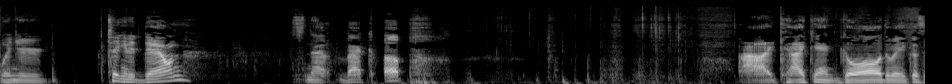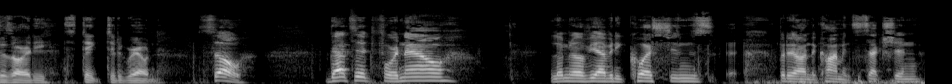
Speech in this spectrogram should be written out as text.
When you're taking it down, snap back up. I, I can't go all the way because it's already staked to the ground. So, that's it for now. Let me know if you have any questions. Put it on the comment section.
